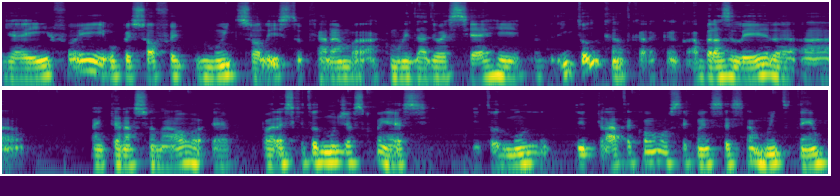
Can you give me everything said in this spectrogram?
E aí foi, o pessoal foi muito solícito, caramba, a comunidade OSR em todo canto, cara, a brasileira, a, a internacional, é, parece que todo mundo já se conhece e todo mundo te trata como você conhecesse há muito tempo.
